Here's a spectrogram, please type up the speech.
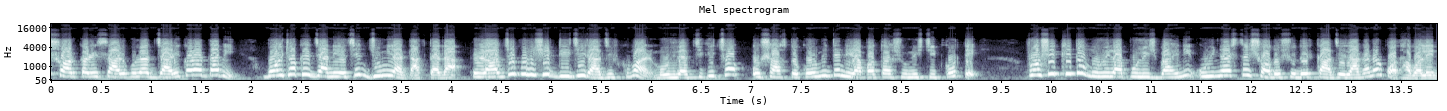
সরকারি সার্কুলার জারি করার দাবি বৈঠকে জানিয়েছেন জুনিয়র ডাক্তাররা। রাজ্য পুলিশের ডিজি রাজীব কুমার, মহিলা চিকিৎসক ও স্বাস্থ্য কর্মীদের নিরাপত্তা সুনিশ্চিত করতে প্রশিক্ষিত মহিলা পুলিশ বাহিনী উইনার্সের সদস্যদের কাজে লাগানোর কথা বলেন।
